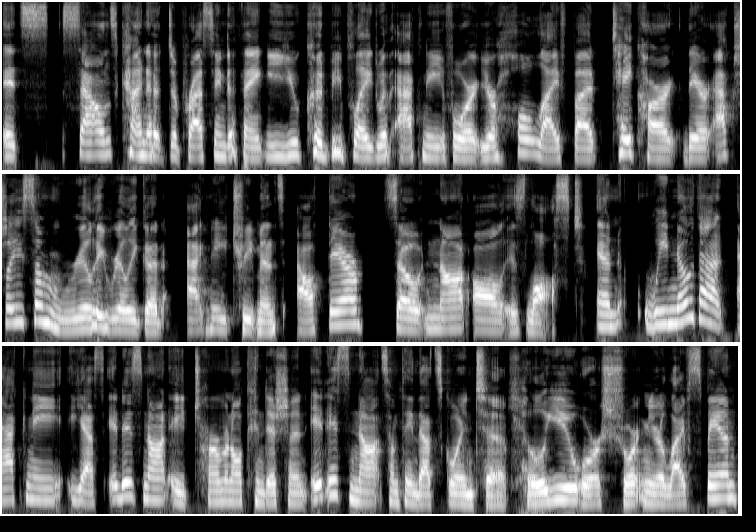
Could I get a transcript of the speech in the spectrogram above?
it sounds kind of depressing to think you could be plagued with acne for your whole life, but take heart. There are actually some really, really good acne treatments out there. So not all is lost. And we know that acne, yes, it is not a terminal condition. It is not something that's going to kill you or shorten your lifespan,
